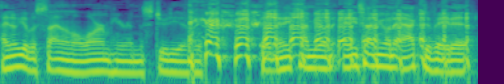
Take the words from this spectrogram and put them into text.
I know you have a silent alarm here in the studio, and anytime you want, anytime you want to activate it,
